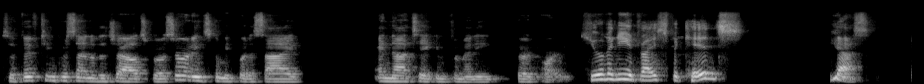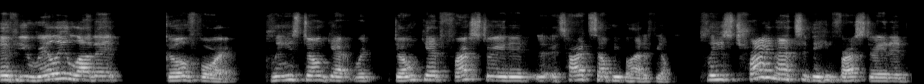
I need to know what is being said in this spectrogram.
So 15% of the child's gross earnings can be put aside and not taken from any third party. Do you have any advice for kids? Yes. If you really love it, go for it. Please don't get don't get frustrated. It's hard to tell people how to feel. Please try not to be frustrated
